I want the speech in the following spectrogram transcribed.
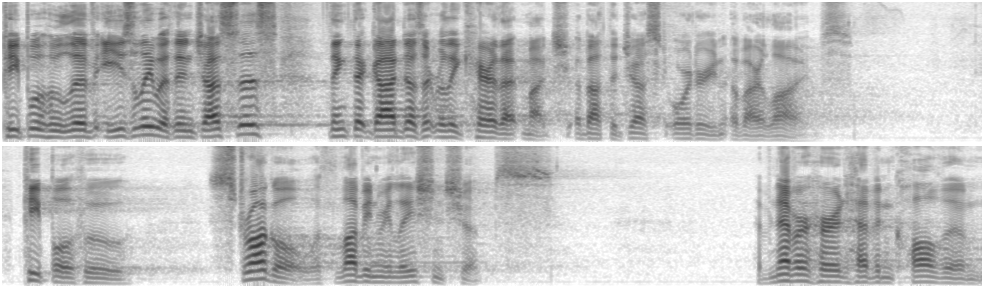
People who live easily with injustice think that God doesn't really care that much about the just ordering of our lives. People who struggle with loving relationships have never heard heaven call them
